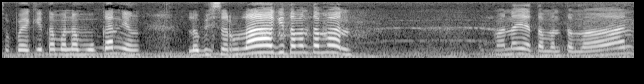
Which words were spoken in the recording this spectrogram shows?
Supaya kita menemukan yang lebih seru lagi teman-teman. Mana ya teman-teman?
